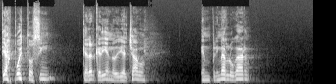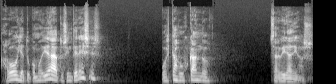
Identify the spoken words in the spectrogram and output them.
¿Te has puesto sin querer queriendo, diría el chavo, en primer lugar a vos y a tu comodidad, a tus intereses? ¿O estás buscando servir a Dios?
